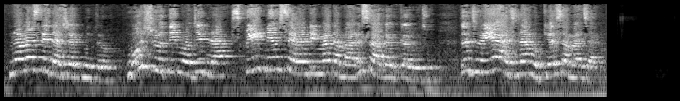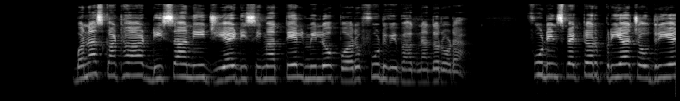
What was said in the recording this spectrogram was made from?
નમસ્તે દર્શક મિત્રો. હું શ્રુતિ મોજીદ્રા, સ્પીડ ન્યૂઝ સેવન્ટીનમાં તમારું સ્વાગત કરું છું. તો જોઈએ આજના મુખ્ય સમાચાર. બનાસકાંઠા, ડીસાની જીઆઈડીસીમાં તેલ મિલો પર ફૂડ વિભાગના દરોડા. ફૂડ ઇન્સ્પેક્ટર પ્રિયા ચૌધરીએ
